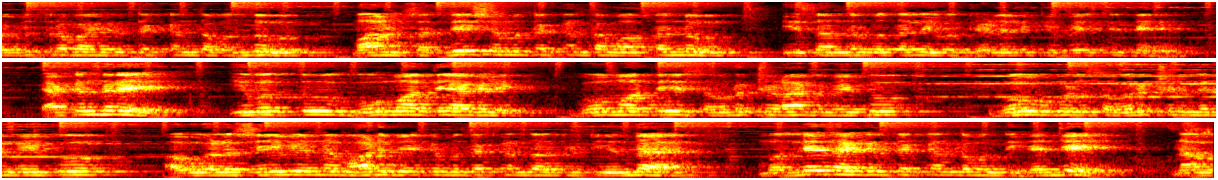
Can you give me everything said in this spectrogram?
ಪವಿತ್ರವಾಗಿರ್ತಕ್ಕಂಥ ಒಂದು ಮಹಾನ್ ಸಂದೇಶ ಅನ್ನತಕ್ಕಂಥ ಮಾತನ್ನು ಈ ಸಂದರ್ಭದಲ್ಲಿ ಇವತ್ತು ಹೇಳಲಿಕ್ಕೆ ಬಯಸಿದ್ದೇನೆ ಯಾಕಂದರೆ ಇವತ್ತು ಗೋಮಾತೆ ಆಗಲಿ, ಗೋಮಾತೆ ಸಂರಕ್ಷಣೆ ಆಗಬೇಕು. ಗೋವುಗಳು ಸಂರಕ್ಷಣೆಯಲ್ಲಿರಬೇಕು, ಅವುಗಳ ಸೇವೆಯನ್ನು ಮಾಡಬೇಕೆಂಬತಕ್ಕಂಥ ದೃಷ್ಟಿಯಿಂದ ಮೊದಲನೇದಾಗಿರ್ತಕ್ಕಂಥ ಒಂದು ಹೆಜ್ಜೆ ನಾವು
